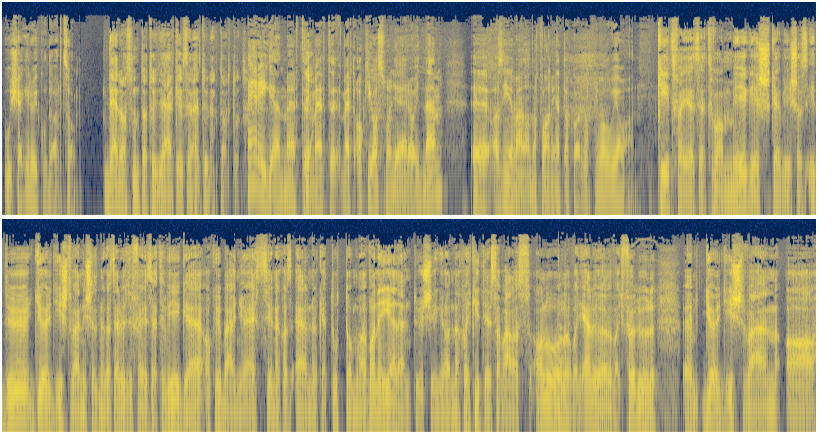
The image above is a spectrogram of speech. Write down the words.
újságírói kudarcom. De erre azt mondtad, hogy elképzelhetőnek tartod. Erre igen, mert, ja. mert, mert aki azt mondja erre, hogy nem, az nyilván annak valamilyen takargatni valója van. Két fejezet van még, és kevés az idő. György István is, ez még az előző fejezet vége, a Kőbánya SC-nek az elnöke tudtommal. Van-e jelentősége annak, vagy kitérsz a válasz alól, nem. vagy elől, vagy fölül? György István a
